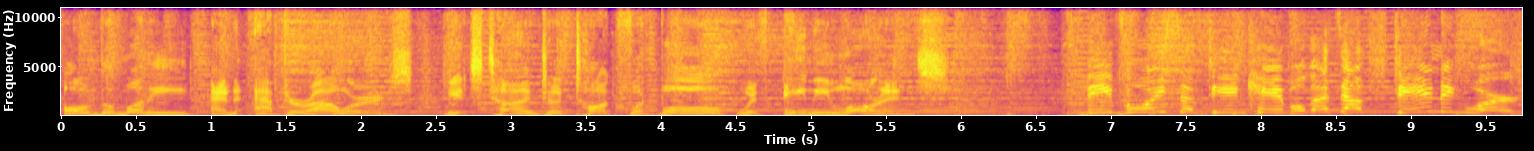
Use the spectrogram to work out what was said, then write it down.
on the money, and after hours. It's time to talk football with Amy Lawrence. The voice of Dan Campbell. That's outstanding work.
